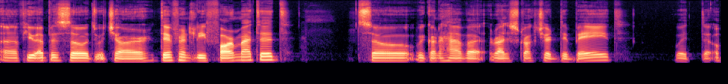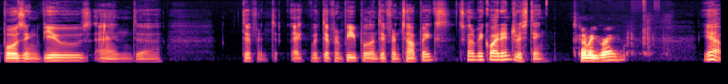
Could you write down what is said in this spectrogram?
uh, few episodes which are differently formatted. So we're going to have a rather structured debate with the opposing views and uh, different like with different people and different topics. It's going to be quite interesting. It's going to be great. Yeah.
